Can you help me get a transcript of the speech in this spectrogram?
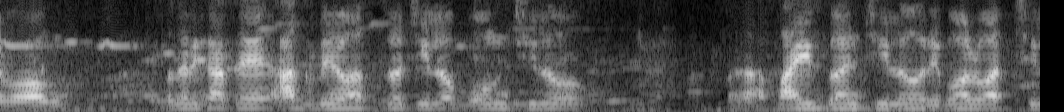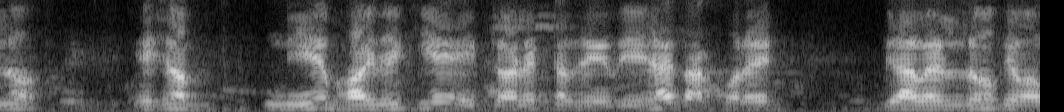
এবং ওদের কাছে আগ্নেয়াস্ত্র ছিল, বোম ছিল পাইপ গান ছিল রিভলভার ছিল, এসব নিয়ে ভয় দেখিয়ে এই টয়লেটটা ভেঙে দিয়ে যায়। তারপরে গ্রামের লোক এবং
